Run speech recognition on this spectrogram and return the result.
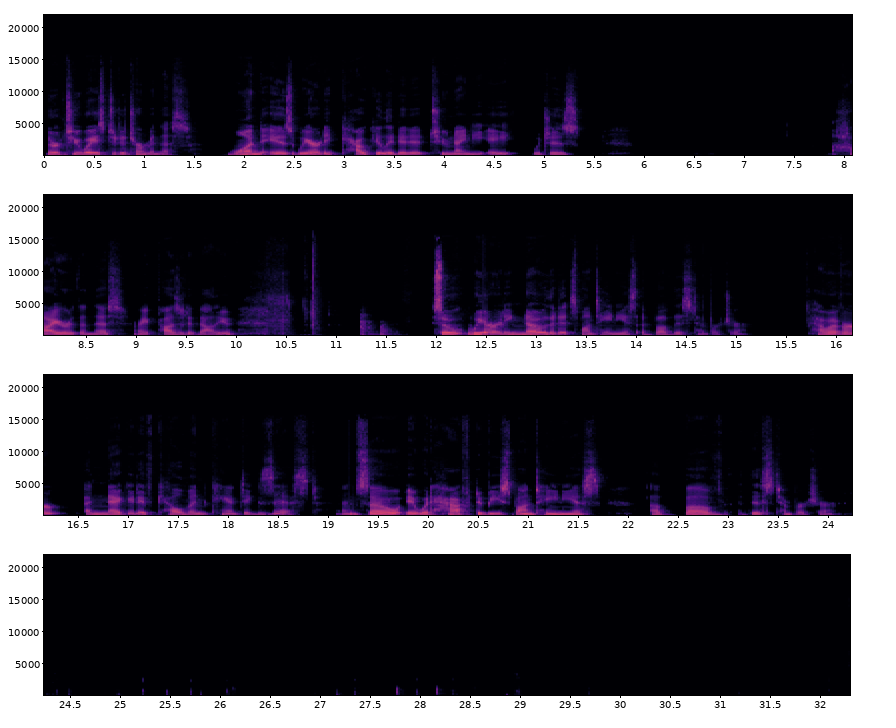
There are two ways to determine this. One is we already calculated it 298, which is higher than this, right? Positive value. So we already know that it's spontaneous above this temperature. However, a negative Kelvin can't exist, and so it would have to be spontaneous above this temperature.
